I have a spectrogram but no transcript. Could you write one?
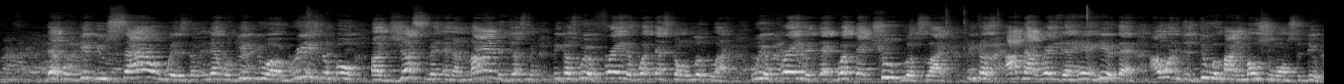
that will give you sound wisdom and that will give you a reasonable adjustment and a mind adjustment because we're afraid of what that's going to look like. We're afraid of that, what that truth looks like because I'm not ready to hear, hear that. I want to just do what my emotion wants to do.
